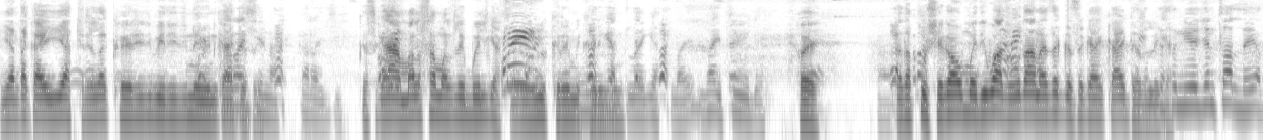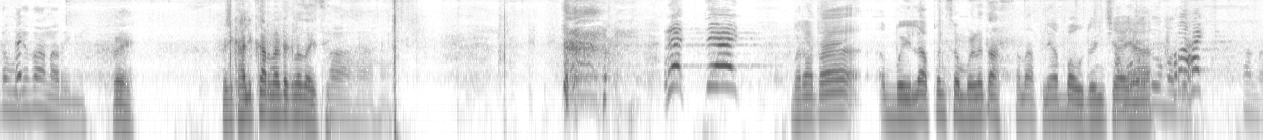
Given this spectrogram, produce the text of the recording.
यंदा काय यात्रेला खरेदी बिरेदी नवीन काय करायची कसं ना करायची. कसं काय आम्हाला समजले बैल घ्यायचा विक्रमी खरेदी. घेतलाय घेतलाय. जायचं उद्या. होय. आता पुशेगावमध्ये वाजवत आणायचं कसं काय काय ठरलंय तसं नियोजन चाललंय आता उद्या जाणार आहे मी. होय. म्हणजे खाली कर्नाटकला जायचं हा हा हा. बरं आता बैल आपण सांभाळत असताना आपल्या बौद्धनच्या ह्या हा ना.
